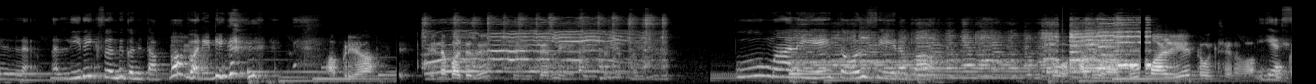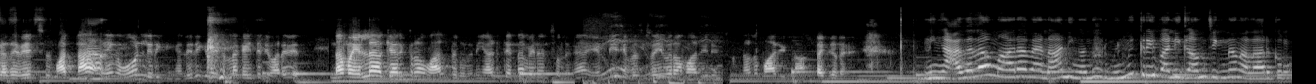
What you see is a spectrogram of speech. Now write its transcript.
இல்ல லிரிக்ஸ் வந்து கொஞ்சம் தப்பா பாடிட்டீங்க. அப்படியா? என்ன பாட்டு இது தெரியலீங்க பூ மாலையே தோல் சேரவா? பூமாழையே தோல் சேரவா? நான் எங்க ஓன்ல இருக்கீங்க லிரிக் எல்லாம் கைத்தட்டி வரவே நம்ம எல்லா கேரக்டரும் வாழ்ந்துருது. நீங்க அடுத்து என்ன வேணும்னு சொல்லுங்க. எம்டிசி பஸ் டிரைவரா மாறிடுன்னு சொன்னாலும் மாறிடலாம். டக்குன்னு நீங்க அதெல்லாம் மாற வேணாம். நீங்க வந்து ஒரு மிமிக்ரி பண்ணி காமிச்சீங்கன்னா நல்லா இருக்கும்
